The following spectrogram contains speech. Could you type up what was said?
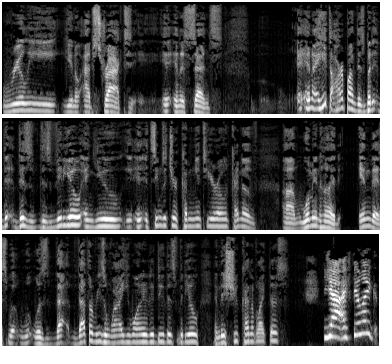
really, you know, abstract in, in a sense. And I hate to harp on this, but it, this this video and you, it, it seems that you're coming into your own kind of um, womanhood in this. Was that that the reason why you wanted to do this video and this shoot kind of like this? Yeah, I feel like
